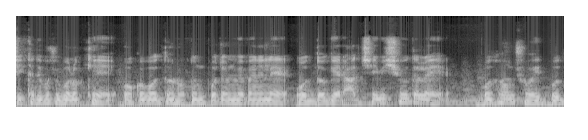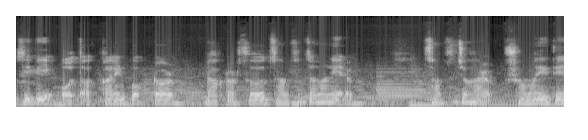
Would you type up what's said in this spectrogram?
শিক্ষা দিবস উপলক্ষে ঐক্যবদ্ধ নতুন প্রজন্ম প্যানেলের উদ্যোগে রাজশাহী বিশ্ববিদ্যালয়ের প্রথম শহীদ বুদ্ধিজীবী ও তৎকালীন প্রক্টর ডক্টর সৈয়দ শামসুজ্জামানের শামসুজ্জোহার সমাধিতে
